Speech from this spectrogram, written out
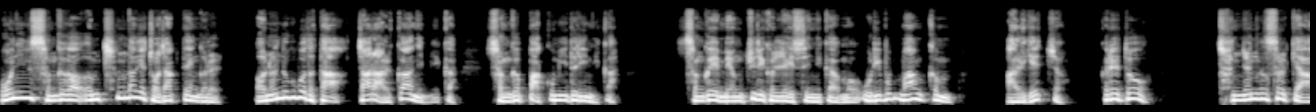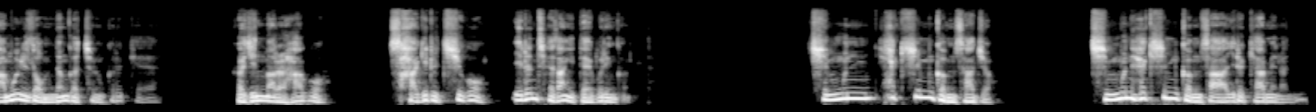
본인 선거가 엄청나게 조작된 것을 어느 누구보다 다 잘 알 거 아닙니까 선거 빠꾸미들이니까 선거에 명줄이 걸려 있으니까 뭐 우리만큼 알겠죠. 그래도 천년스럽게 아무 일도 없는 것처럼 그렇게 거짓말을 하고 사기를 치고 이런 세상이 돼버린 겁니다. 친문 핵심 검사죠. 친문 핵심 검사 이렇게 하면은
